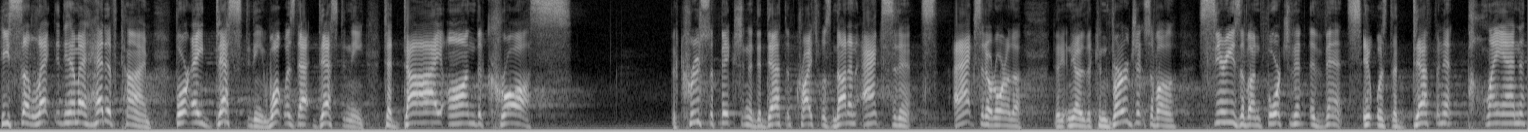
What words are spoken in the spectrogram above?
He selected him ahead of time for a destiny. What was that destiny? To die on the cross. The crucifixion and the death of Christ was not an accident, accident or the, the, you know, the convergence of a series of unfortunate events. It was the definite plan,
